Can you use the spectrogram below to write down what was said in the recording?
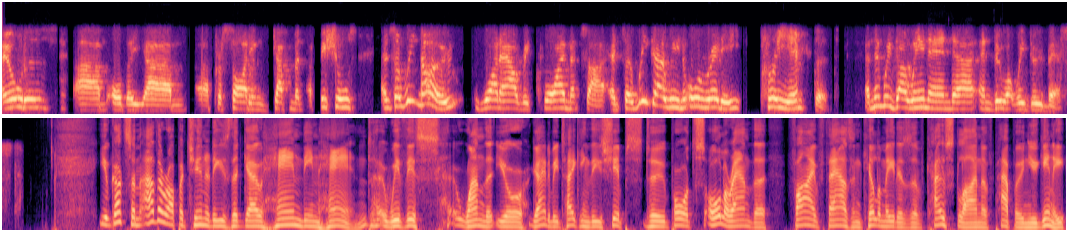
elders um, or the um, uh, presiding government officials, and so we know what our requirements are. And so we go in already preempted and then we go in and uh, and do what we do best. You've got some other opportunities that go hand in hand with this one that you're going to be taking these ships to ports all around the 5,000 kilometres of coastline of Papua New Guinea.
